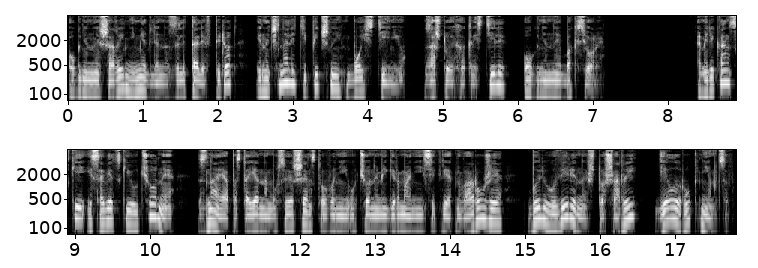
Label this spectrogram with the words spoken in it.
огненные шары немедленно залетали вперед и начинали типичный бой с тенью, за что их окрестили «огненные боксеры». Американские и советские ученые, зная о постоянном усовершенствовании учеными Германии секретного оружия, были уверены, что шары – дело рук немцев.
